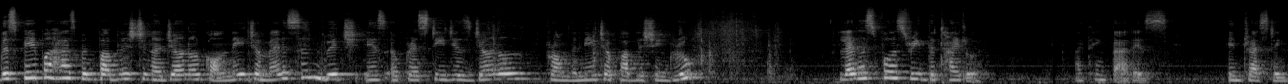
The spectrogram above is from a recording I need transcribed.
This paper has been published in a journal called Nature Medicine, which is a prestigious journal from the Nature Publishing Group. Let us first read the title. I think that is interesting.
